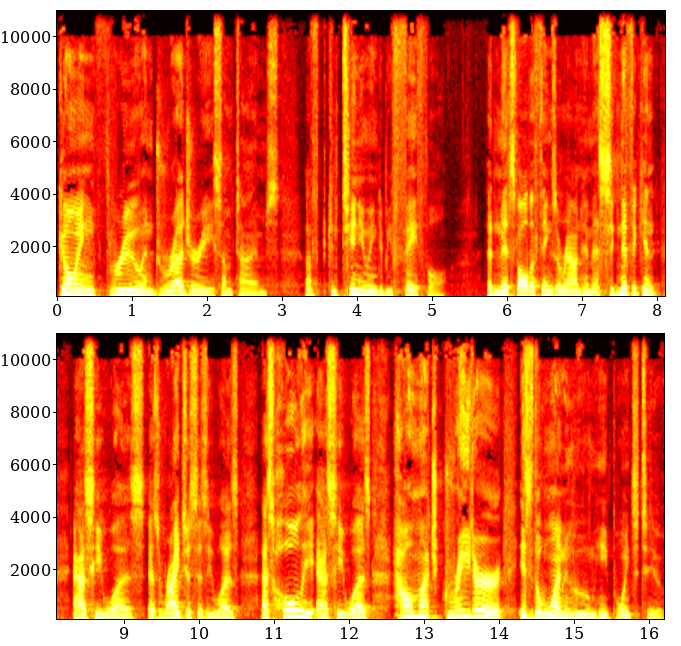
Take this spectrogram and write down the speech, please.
going through and drudgery sometimes of continuing to be faithful amidst all the things around him, as significant as he was, as righteous as he was, as holy as he was, how much greater is the one whom he points to.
